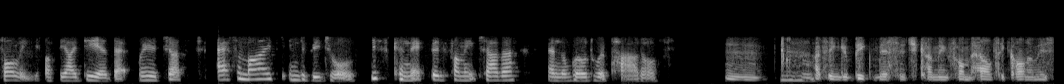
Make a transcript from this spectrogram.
folly of the idea that we're just atomized individuals, disconnected from each other and the world we're part of. Mhm. I think a big message coming from health economist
